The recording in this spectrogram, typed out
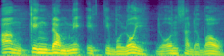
ang kingdom ni Ikibuloy doon sa Davao.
